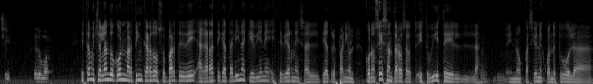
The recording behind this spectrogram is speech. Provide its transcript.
Sí, el humor. Estamos charlando con Martín Cardoso, parte de Agarrate Catalina, que viene este viernes al Teatro Español. ¿Conocés Santa Rosa? ¿Estuviste en ocasiones cuando estuvo la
